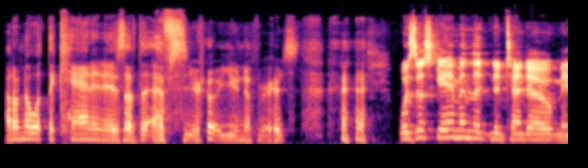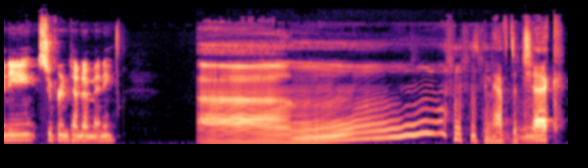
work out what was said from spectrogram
I don't know what the canon is of the F Zero universe. Was this game in the Nintendo Mini, Super Nintendo Mini? Um, Gonna have to check.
